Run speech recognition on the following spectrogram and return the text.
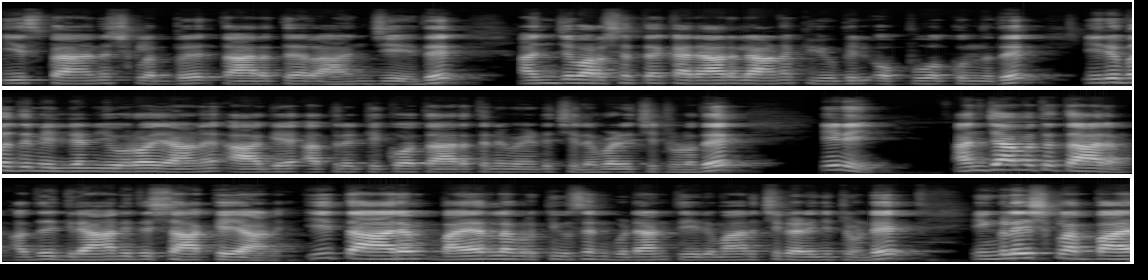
ഈ സ്പാനിഷ് ക്ലബ്ബ് താരത്തെ റാഞ്ച് ചെയ്ത്. അഞ്ച് വർഷത്തെ കരാറിലാണ് പ്യൂബിൽ ഒപ്പുവെക്കുന്നത്. ഇരുപത് മില്യൺ യൂറോയാണ് ആകെ അത്ലറ്റിക്കോ താരത്തിന് വേണ്ടി ചിലവഴിച്ചിട്ടുള്ളത്. ഇനി അഞ്ചാമത്തെ താരം അത് ഗ്രാനിത് ഷാക്കയാണ് ഈ താരം ബയർ ലെവർക്യൂസൻ വിടാൻ തീരുമാനിച്ചു കഴിഞ്ഞിട്ടുണ്ട്. ഇംഗ്ലീഷ് ക്ലബ്ബായ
